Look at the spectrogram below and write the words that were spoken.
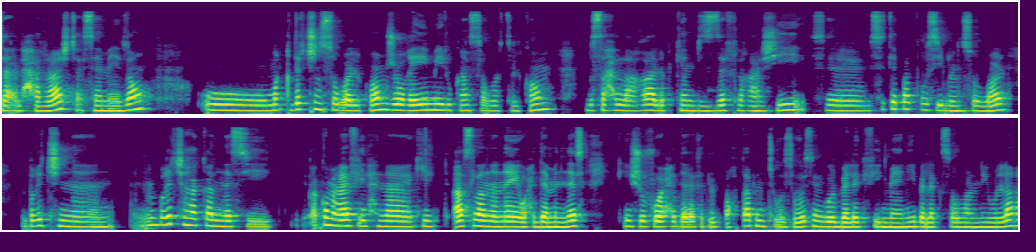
تاع الحراج تاع سا ميزون وما قدرتش نصور لكم. j'aurais aimé لو كان صورت لكم. بصح الله غالب كان بزاف الغاشي. c'était pas possible نصور. بغيتش ن... بغيتش هكا الناس راكم عارفين حنا كي أصلا أنايا وحدة من الناس كي نشوف واحد راه في ال portable نتوسوس نقول بالك فيلماني بالك صورني ولا.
